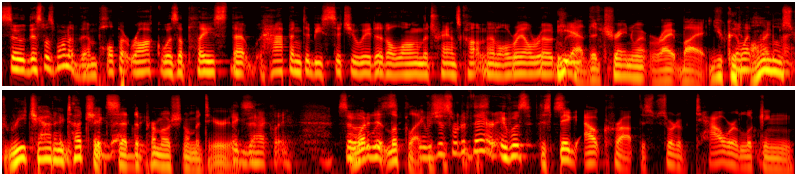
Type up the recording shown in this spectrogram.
So this was one of them. Pulpit Rock was a place that happened to be situated along the Transcontinental Railroad. Yeah, the train went right by it. You could right almost by reach out and touch it, said the promotional materials. exactly. So What did it was- look like? It was It's just sort of this- there. It was This big outcrop, this sort of tower looking.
